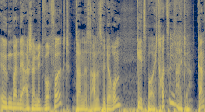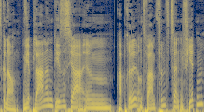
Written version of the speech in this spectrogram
irgendwann der Aschermittwoch folgt, dann ist alles wieder rum. Geht's bei euch trotzdem weiter? Ganz genau. Wir planen dieses Jahr im April und zwar am 15.04.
